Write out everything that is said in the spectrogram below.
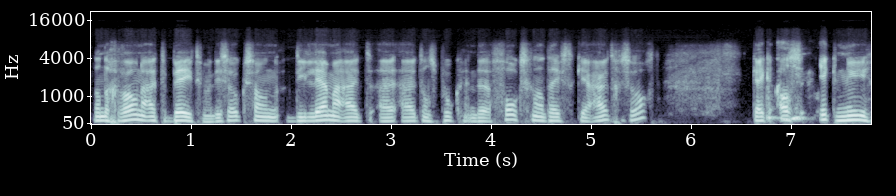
dan de gewone uit de Betuwe. Dit is ook zo'n dilemma uit, uit, uit ons boek. En de Volkskrant heeft het een keer uitgezocht. Kijk, Oké. als ik nu,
